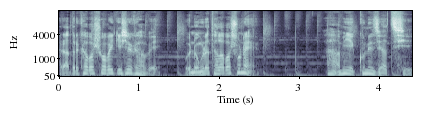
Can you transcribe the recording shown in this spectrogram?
রাতের খাবার সবাই কিসে খাবে? ওই নোংরা থালা বাসনে? আমি এক্ষুনি যাচ্ছি।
